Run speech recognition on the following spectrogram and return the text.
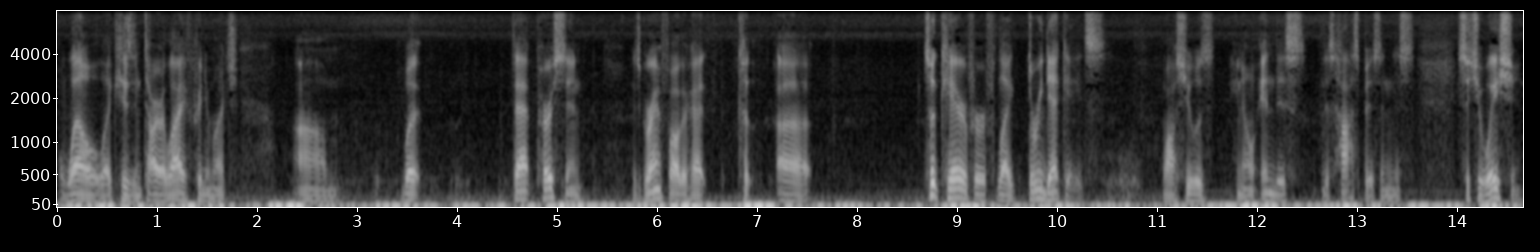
well like his entire life pretty much, um, but that person, his grandfather had uh, took care of her for like three decades while she was, you know, in this this hospice in this situation,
